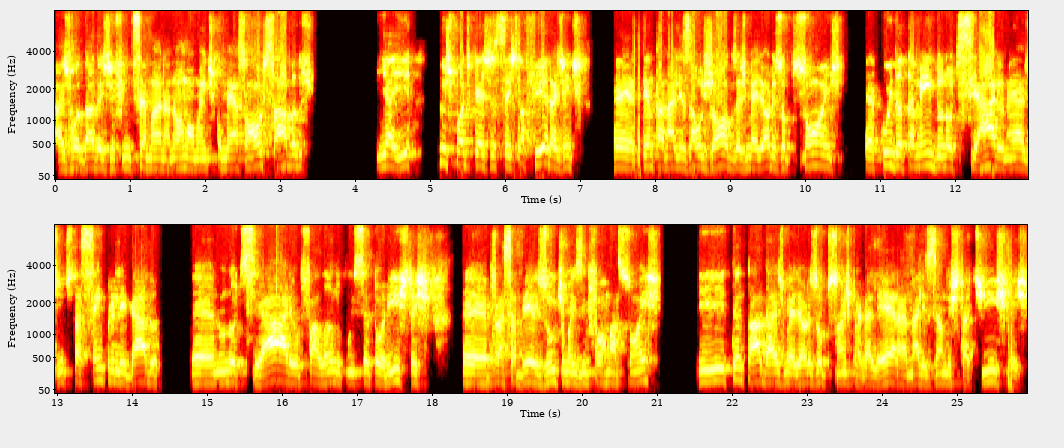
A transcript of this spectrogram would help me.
As rodadas de fim de semana normalmente começam aos sábados e aí, nos podcasts de sexta-feira, a gente é, tenta analisar os jogos, as melhores opções, é, cuida também do noticiário, né? A gente está sempre ligado é, no noticiário, falando com os setoristas é, para saber as últimas informações e tentar dar as melhores opções para a galera, analisando estatísticas,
